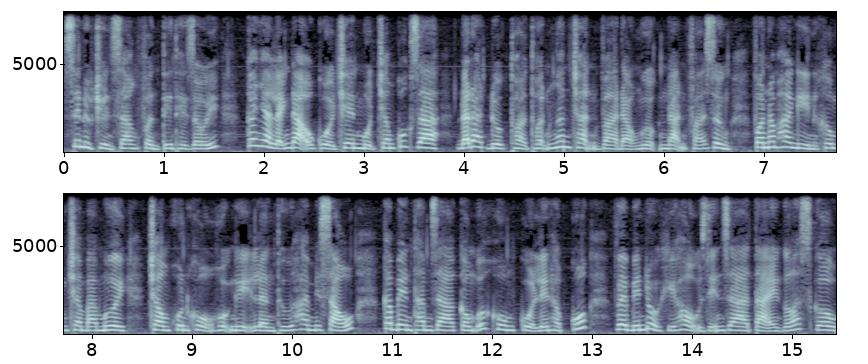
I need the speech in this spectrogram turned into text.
Xin được chuyển sang phần tin thế giới. Các nhà lãnh đạo của trên 100 quốc gia đã đạt được thỏa thuận ngăn chặn và đảo ngược nạn phá rừng vào năm 2030 trong khuôn khổ hội nghị lần thứ 26. Các bên tham gia Công ước khung của Liên Hợp Quốc về biến đổi khí hậu diễn ra tại Glasgow,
